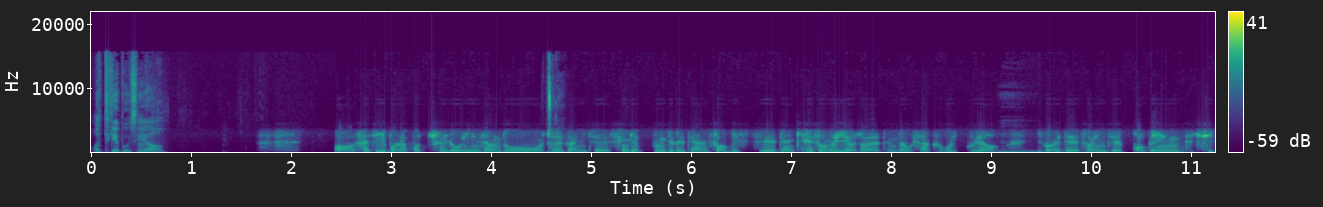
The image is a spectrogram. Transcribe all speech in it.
어떻게 보세요? 어, 사실 이번에 호출료 인상도 저희가 네. 이제 승객분들에 대한 서비스에 대한 개선을 이어져야 된다고 생각하고 있고요. 음. 이거에 대해서 이제 법인 택시,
